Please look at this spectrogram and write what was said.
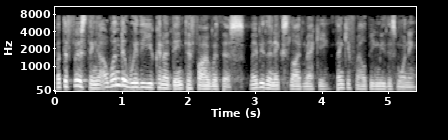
But the first thing, I wonder whether you can identify with this. Maybe the next slide, Mackie. Thank you for helping me this morning.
